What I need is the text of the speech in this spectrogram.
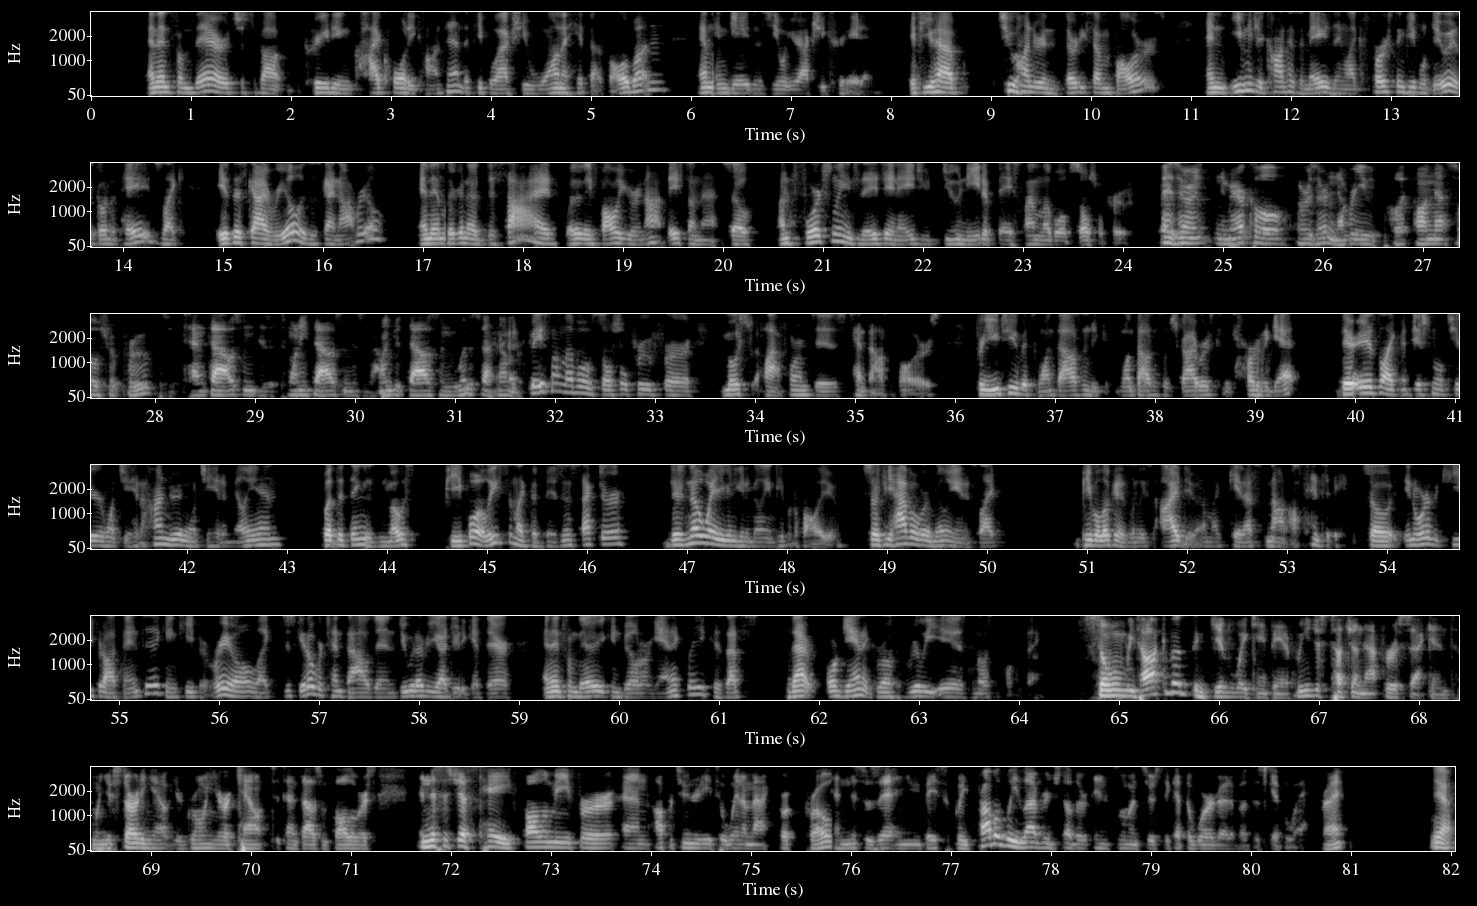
And then from there, it's just about creating high quality content that people actually want to hit that follow button and engage and see what you're actually creating. If you have 237 followers, and even if your content's amazing, like first thing people do is go to the page, like is this guy real? Is this guy not real? And then they're going to decide whether they follow you or not based on that. So, unfortunately, in today's day and age, you do need a baseline level of social proof. Is there a numerical or is there a number you would put on that social proof? Is it 10,000? Is it 20,000? Is it 100,000? What is that number? Baseline level of social proof for most platforms is 10,000 followers. For YouTube, it's 1,000 1,000 subscribers because it's harder to get. There is like additional tier once you hit 100, once you hit a million. But the thing is, most people, at least in like the business sector, there's no way you're going to get a million people to follow you. So if you have over a million, it's like people look at it at least I do. And I'm like, okay, that's not authentic. So in order to keep it authentic and keep it real, like just get over 10,000, do whatever you got to do to get there. And then from there, you can build organically because that's that organic growth really is the most important thing. So when we talk about the giveaway campaign, if we can just touch on that for a second, when you're starting out, you're growing your account to 10,000 followers. And this is just, hey, follow me for an opportunity to win a MacBook Pro. And this was it. And you basically probably leveraged other influencers to get the word out about this giveaway, right? Yeah.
